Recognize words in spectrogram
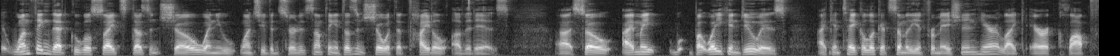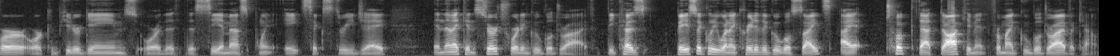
One thing that Google Sites doesn't show when you once you've inserted something, it doesn't show what the title of it is. Uh, so I may, but what you can do is I can take a look at some of the information in here, like Eric Klopfer or computer games or the, the CMS.863J, and then I can search for it in Google Drive. Because basically when I created the Google Sites, I took that document from my Google Drive account.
